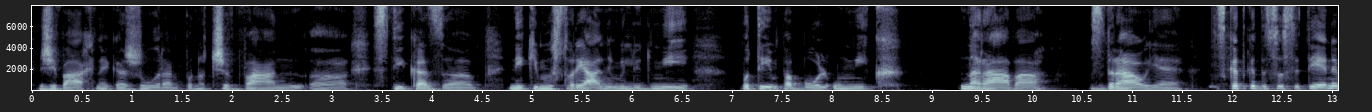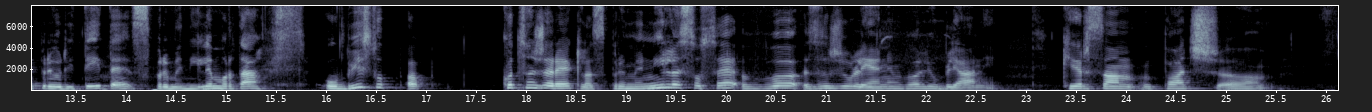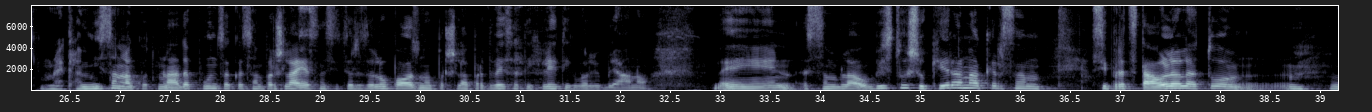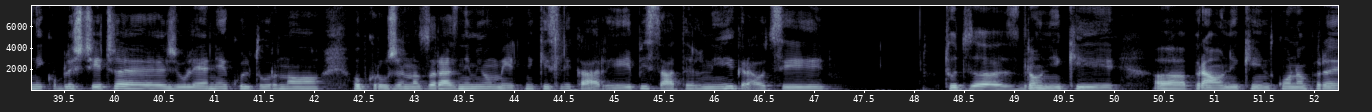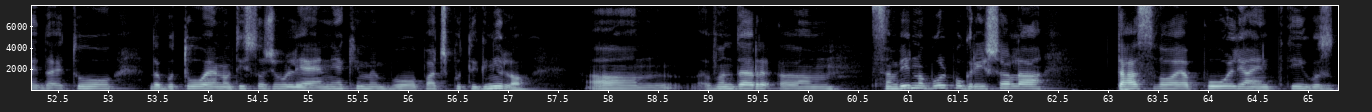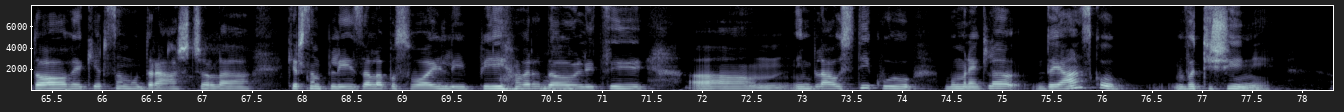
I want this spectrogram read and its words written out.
živahnega, žuran, ponočevan, uh, stika z nekimi ustvarjalnimi ljudmi, potem pa bolj umik narava, zdravje. Skratka, da so se te ene prioritete spremenile, morda? V bistvu, kot sem že rekla, spremenile so se v, z življenjem v Ljubljani, kjer sem pač. Rekla, mislila kot mlada punca, ki sem prišla. Jaz sem sicer zelo pozno prišla, pred 20 leti v Ljubljano. In sem bila v bistvu šokirana, ker sem si predstavljala to mm, neko bleščeče življenje, kulturno obkroženo z raznimi umetniki, slikarji, pisatelji, igravci, tudi zdravniki, pravniki in tako naprej. Da, to, da bo to eno tisto življenje, ki me bo pač potegnilo. Um, vendar um, sem vedno bolj pogrešala ta svoja polja in te gozdove, kjer sem odraščala, kjer sem plezala po svoji lipi, vrdovlici um, in bila v stiku, bom rekla, dejansko v tišini.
